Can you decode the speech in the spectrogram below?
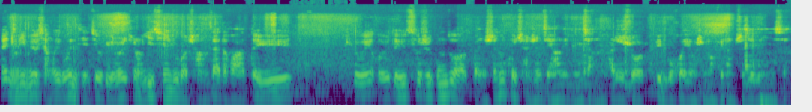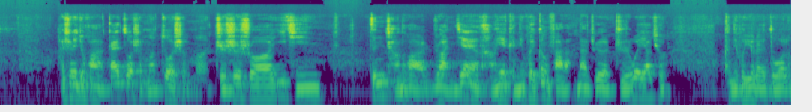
哎，你们有没有想过一个问题？就比如说这种疫情如果常在的话，对于 QA 或者对于测试工作本身会产生怎样的影响呢？还是说并不会有什么非常直接的影响？还是那句话，该做什么做什么。只是说疫情增长的话，软件行业肯定会更发达，那这个职位要求肯定会越来越多了。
